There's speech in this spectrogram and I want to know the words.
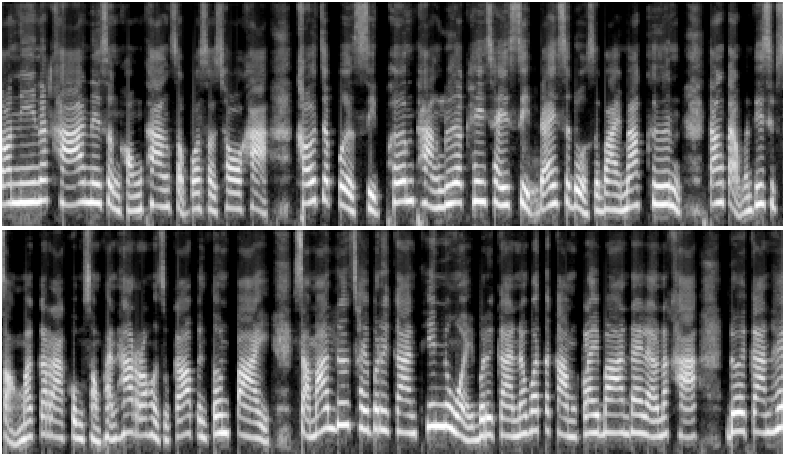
ตอนนี้นะคะในส่วนของทางสปสชค่ะ เขาจะเปิดสิทธิ์เพิ่มทางเลือกให้ใช้สิทธิ์ได้สะดวกสบายมากขึ้น ตั้งแต่วันที่ 12 มกราคม 2569 เป็นต้นไป สามารถเลือกใช้บริการที่หน่วยบริการนวัตกรรมใกล้บ้านได้แล้วนะคะ โดยการให้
